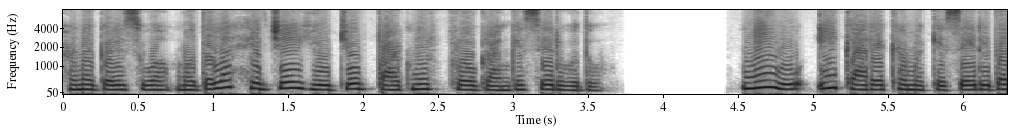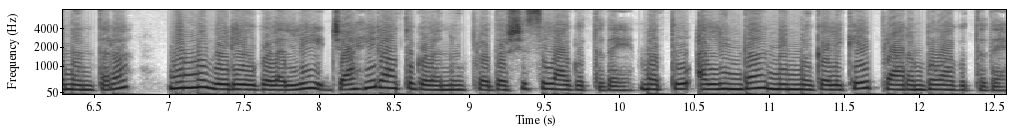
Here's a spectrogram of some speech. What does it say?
ಹಣ ಗಳಿಸುವ ಮೊದಲ ಹೆಜ್ಜೆ ಯೂಟ್ಯೂಬ್ ಪಾರ್ಟ್ನರ್ ಪ್ರೋಗ್ರಾಂಗೆ ಸೇರುವುದು. ನೀವು ಈ ಕಾರ್ಯಕ್ರಮಕ್ಕೆ ಸೇರಿದ ನಂತರ ನಿಮ್ಮ ವಿಡಿಯೋಗಳಲ್ಲಿ ಜಾಹೀರಾತುಗಳನ್ನು ಪ್ರದರ್ಶಿಸಲಾಗುತ್ತದೆ ಮತ್ತು ಅಲ್ಲಿಂದ ನಿಮ್ಮ ಗಳಿಕೆ ಪ್ರಾರಂಭವಾಗುತ್ತದೆ.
